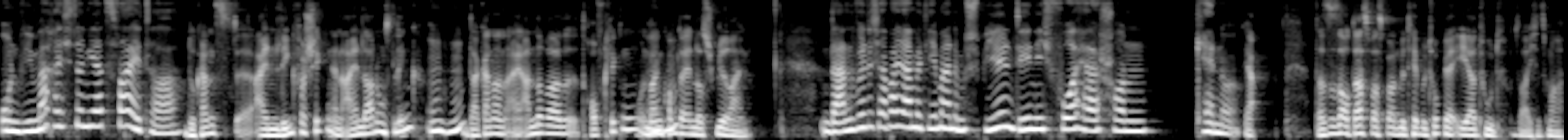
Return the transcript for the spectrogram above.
Und wie mache ich denn jetzt weiter? Du kannst äh, einen Link verschicken, einen Einladungslink. Mhm. Da kann dann ein anderer draufklicken und dann kommt er in das Spiel rein. Dann würde ich aber ja mit jemandem spielen, den ich vorher schon kenne. Ja. Das ist auch das, was man mit Tabletopia eher tut, sage ich jetzt mal.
